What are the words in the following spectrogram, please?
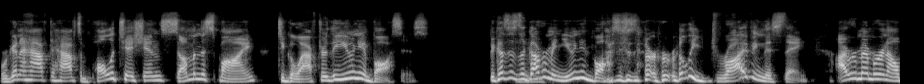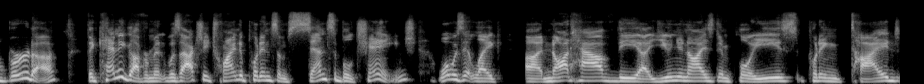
we're going to have to have some politicians, some in the spine, to go after the union bosses because it's the mm-hmm. government union bosses that are really driving this thing. I remember in Alberta, the Kenney government was actually trying to put in some sensible change. What was it like? Uh, not have the uh, unionized employees putting Tide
